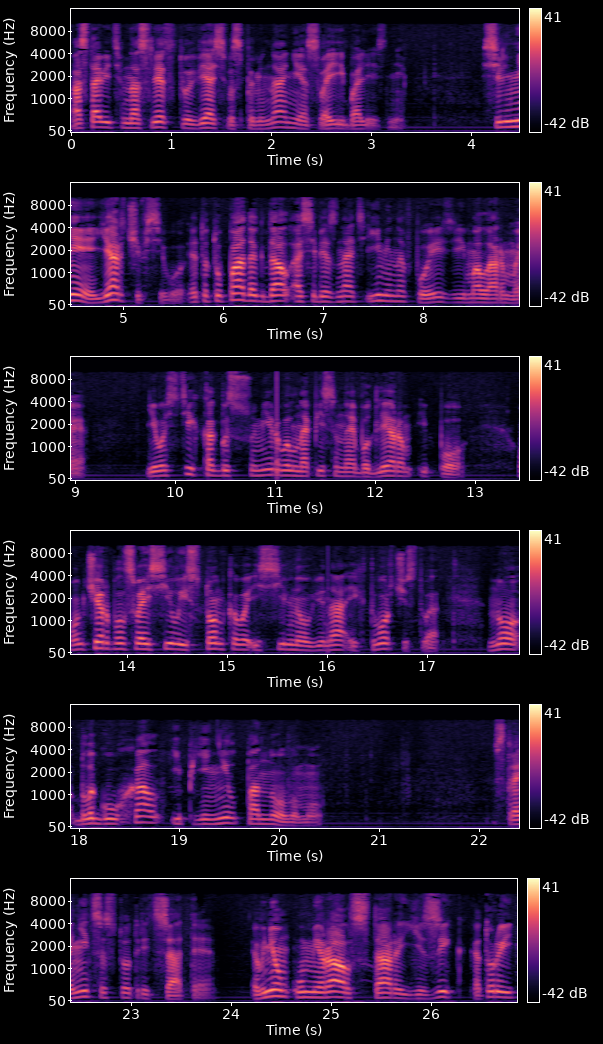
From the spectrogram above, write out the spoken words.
оставить в наследство вязь воспоминаний о своей болезни. Сильнее, ярче всего этот упадок дал о себе знать именно в поэзии Маларме. Его стих как бы суммировал написанное Бодлером и По. Он черпал свои силы из тонкого и сильного вина их творчества, но благоухал и пьянил по-новому. Страница 130. В нем умирал старый язык, который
